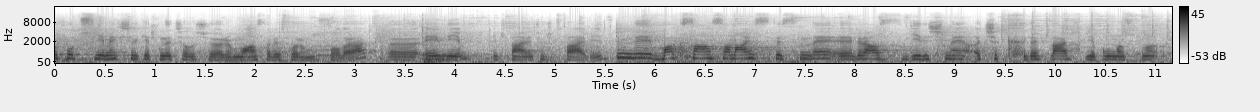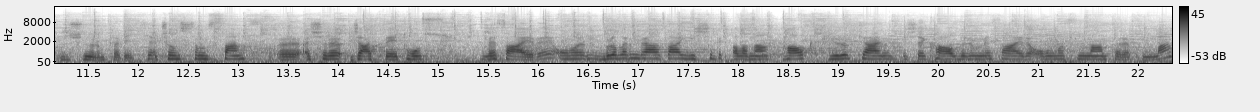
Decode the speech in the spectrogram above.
Eurofood yemek şirketinde çalışıyorum muhasebe sorumlusu olarak. Ee, evliyim, iki tane çocuk sahibiyim. Şimdi Baksan Sanayi Sitesi'nde e, biraz gelişme açık hedefler yapılmasını düşünürüm tabii ki. Çalıştığımız semt e, aşırı cadde, toz vesaire. Onların, buraların biraz daha yeşillik alana, halk yürürken işte kaldırım vesaire olmasından tarafından.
